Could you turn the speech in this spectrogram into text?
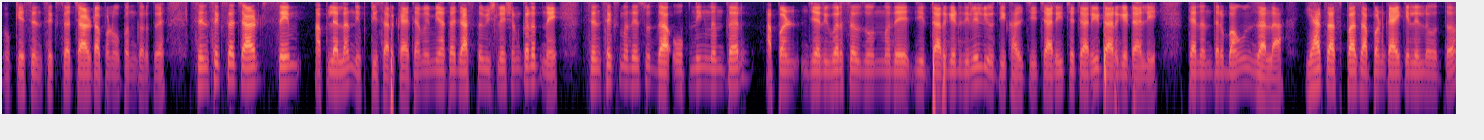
ओके सेन्सेक्सचा चार्ट आपण ओपन करतोय. सेन्सेक्सचा चार्ट सेम आपल्याला निफ्टी सारखा आहे. त्यामुळे मी आता जास्त विश्लेषण करत नाही. सेन्सेक्समध्ये सुद्धा ओपनिंग नंतर आपण ज्या रिव्हर्सल झोनमध्ये जी टार्गेट दिलेली होती खालची चारीच्या चारी टार्गेट आली त्यानंतर बाउन्स झाला. ह्याच आसपास आपण काय केलेलं होतं?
